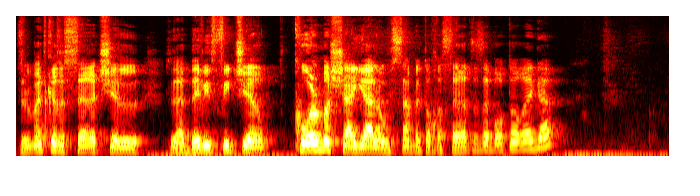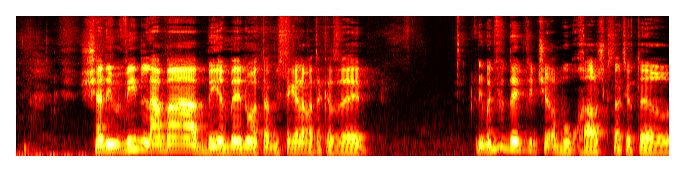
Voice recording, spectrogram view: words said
זה באמת כזה סרט של אתה יודע, דיוויד פינצ'ר כל מה שהיה לו הוא שם בתוך הסרט הזה באותו רגע. שאני מבין למה בימינו אתה מסתכל עליו ואתה כזה. אני מעדיף את דיוויד פינצ'ר המאוחר שקצת יותר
